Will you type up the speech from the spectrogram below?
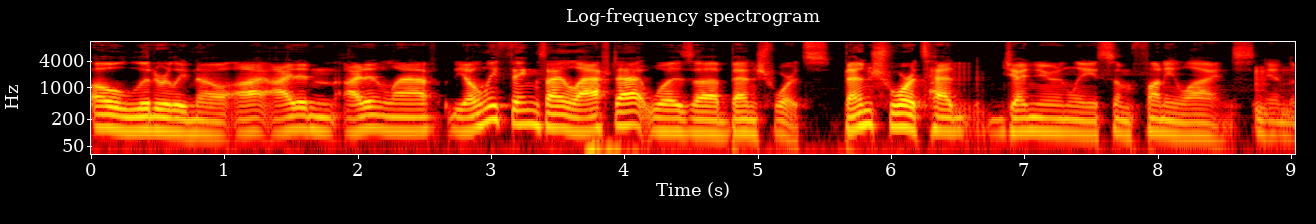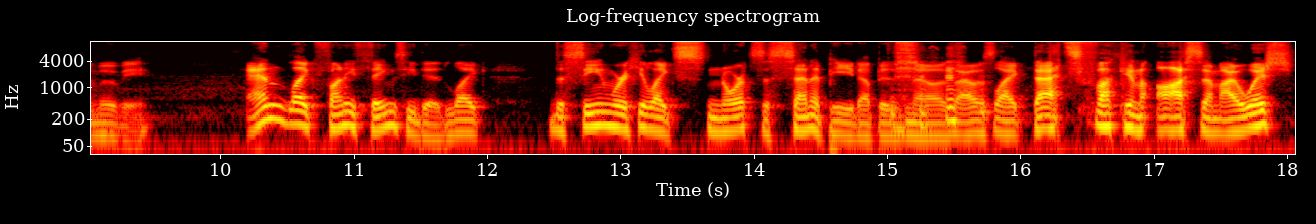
Oh, literally no. I I didn't I didn't laugh. The only things I laughed at was uh, Ben Schwartz. Ben Schwartz had genuinely some funny lines in the Mhm. movie, and like funny things he did. Like the scene where he like snorts a centipede up his nose. I was like, that's fucking awesome. I wish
